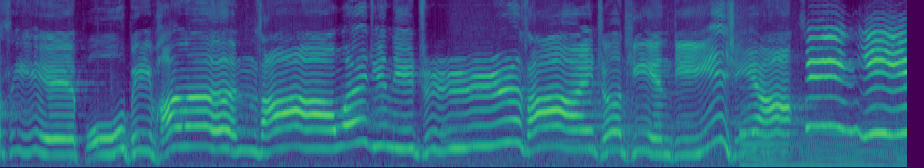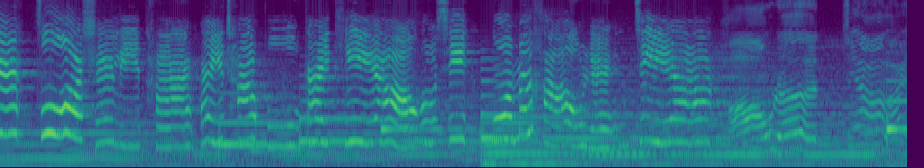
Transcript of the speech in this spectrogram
大姐不必盘问，咱为君的志在这天底下。今夜做事理太差，不该调戏我们好人家。好人家来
